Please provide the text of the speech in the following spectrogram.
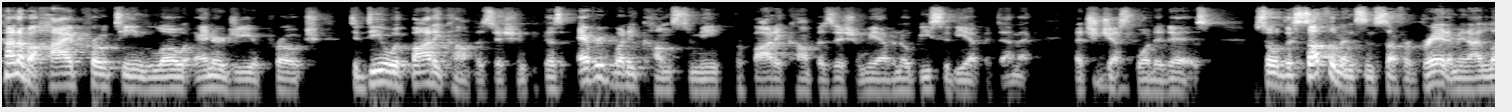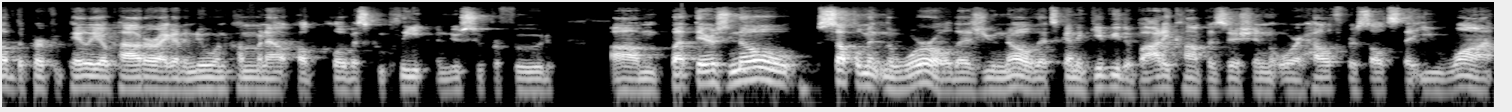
kind of a high protein, low energy approach to deal with body composition because everybody comes to me for body composition. We have an obesity epidemic. That's just what it is. So the supplements and stuff are great. I mean, I love the perfect paleo powder. I got a new one coming out called Clovis Complete, a new superfood. Um, but there's no supplement in the world, as you know, that's going to give you the body composition or health results that you want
